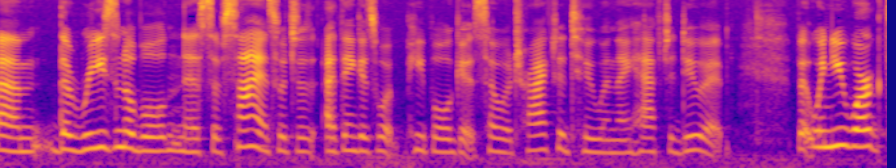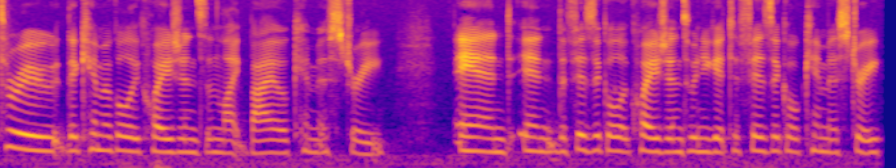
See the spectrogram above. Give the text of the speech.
um, the reasonableness of science, which is, I think is what people get so attracted to when they have to do it. But when you work through the chemical equations in like biochemistry, and in the physical equations, when you get to physical chemistry,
